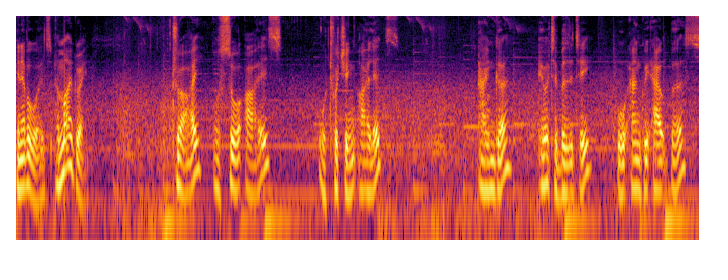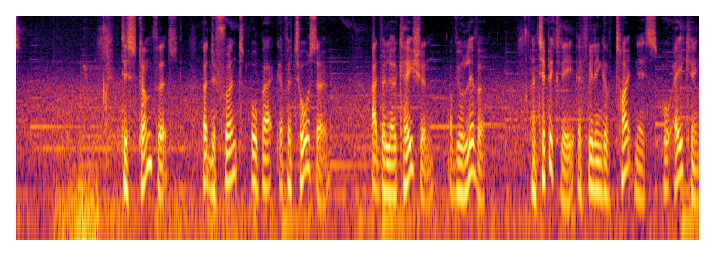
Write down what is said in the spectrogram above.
In other words, a migraine. Dry or sore eyes or twitching eyelids, anger, irritability or angry outbursts, discomfort at the front or back of the torso at the location of your liver and typically a feeling of tightness or aching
